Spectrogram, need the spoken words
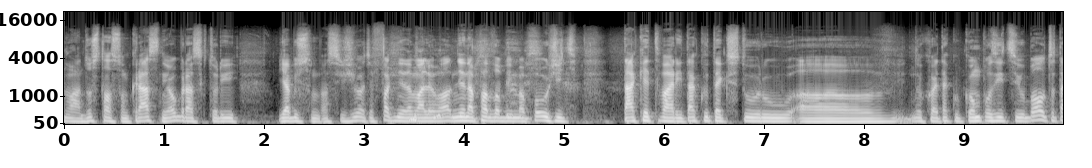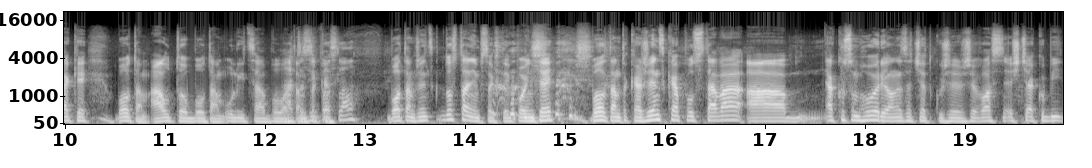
No a dostal som krásny obraz, ktorý ja by som asi v živote fakt nenamaľoval, nenapadlo by ma použiť také tvary, takú textúru, uh, aj takú kompozíciu. Bolo to také, bolo tam auto, bol tam ulica, bola a tam to taká... si poslal? Bola tam ženská, dostanem sa k tej pointe, bola tam taká ženská postava a ako som hovoril na začiatku, že, že vlastne ešte akoby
